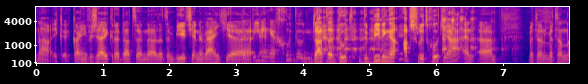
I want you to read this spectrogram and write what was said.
Nou, ik, ik, kan je verzekeren dat een, uh, dat een biertje en een wijntje. De biedingen goed doen. Dat het doet de biedingen absoluut goed, ja. En ehm, met een, met een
